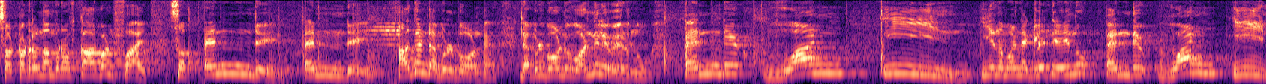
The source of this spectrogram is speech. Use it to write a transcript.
So total number of carbon five so pent pent അതും ഡബിൾ ബോണ്ട് ഡബിൾ ബോണ്ട് വണ്ണിൽ വരുന്നു. പെൻഡ് വൺ ഈൻ ഈ നമ്മൾ നെഗ്ലക്റ്റ് ചെയ്യുന്നു. Pent one ene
